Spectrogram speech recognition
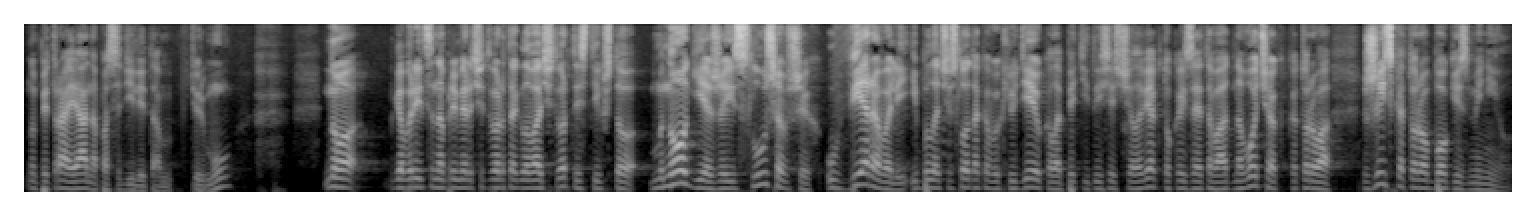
ну, Петра и Иоанна посадили там в тюрьму. Но говорится, например, 4 глава, 4 стих, что многие же из слушавших уверовали, и было число таковых людей около пяти тысяч человек, только из-за этого одного человека, которого, жизнь которого Бог изменил.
